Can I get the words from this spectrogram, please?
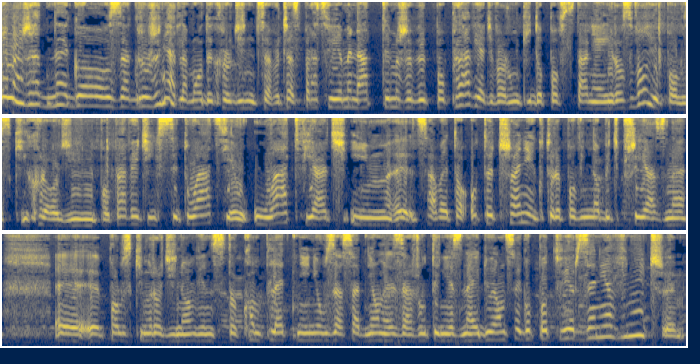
Nie ma żadnego zagrożenia dla młodych rodzin. Cały czas pracujemy nad tym, żeby poprawiać warunki do powstania i rozwoju polskich rodzin, poprawiać ich sytuację, ułatwiać im e, całe to otoczenie, które powinno być przyjazne e, e, polskim rodzinom, więc to kompletnie nieuzasadnione zarzuty, nie znajdującego potwierdzenia w niczym.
